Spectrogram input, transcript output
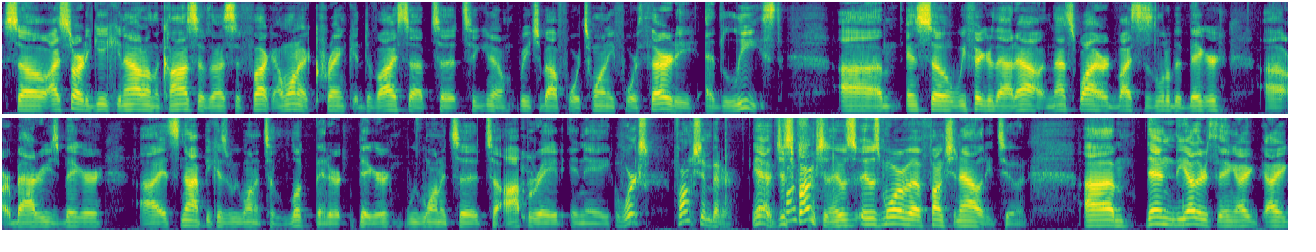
So I started geeking out on the concept, and I said, "Fuck, I want to crank a device up to to you know reach about 420, 430 at least." Um, and so we figured that out, and that's why our device is a little bit bigger. Uh, our battery is bigger. Uh, it's not because we want it to look better, bigger. We wanted to to operate in a It works, function better. yeah, just function. It was it was more of a functionality to it. Um, then the other thing, I, I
